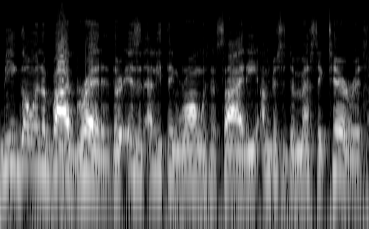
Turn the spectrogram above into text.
Me going to buy bread. There isn't anything wrong with society. I'm just a domestic terrorist.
